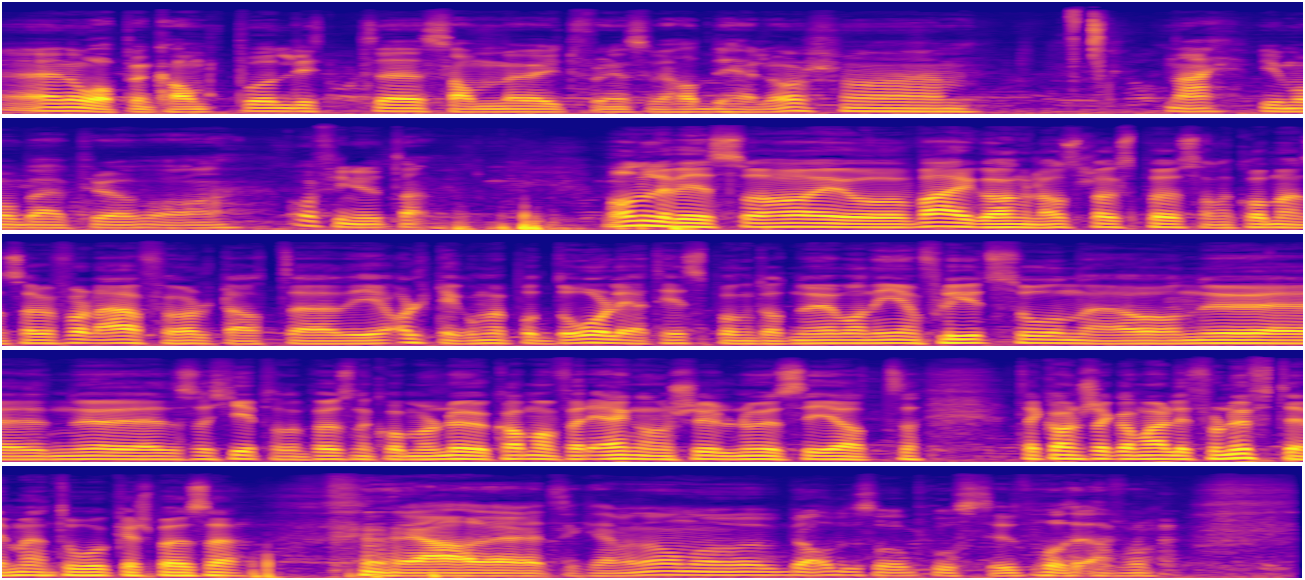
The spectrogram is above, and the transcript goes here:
en åpen kamp og litt uh, samme utfordring som vi hadde i hele år. Så uh, nei, vi må bare prøve å, å finne ut det. Vanligvis så har jo hver gang landslagspausene kommet, så har jeg følt at eh, de alltid kommer på dårlige tidspunkt. At nå er man i en flytsone, og nå er det så kjipt at den pausen kommer nå. Kan man for en gangs skyld nå si at det kanskje kan være litt fornuftig med en to ukers pause? ja, det vet jeg ikke, men det var noe bra du så positivt på det i hvert fall.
